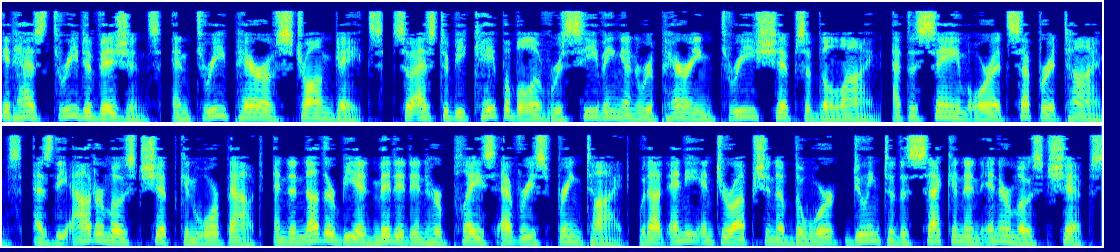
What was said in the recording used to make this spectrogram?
It has three divisions, and three pair of strong gates, so as to be capable of receiving and repairing three ships of the line, at the same or at separate times, as the outermost ship can warp out, and another be admitted in her place every spring tide, without any interruption of the work doing to the second and innermost ships,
